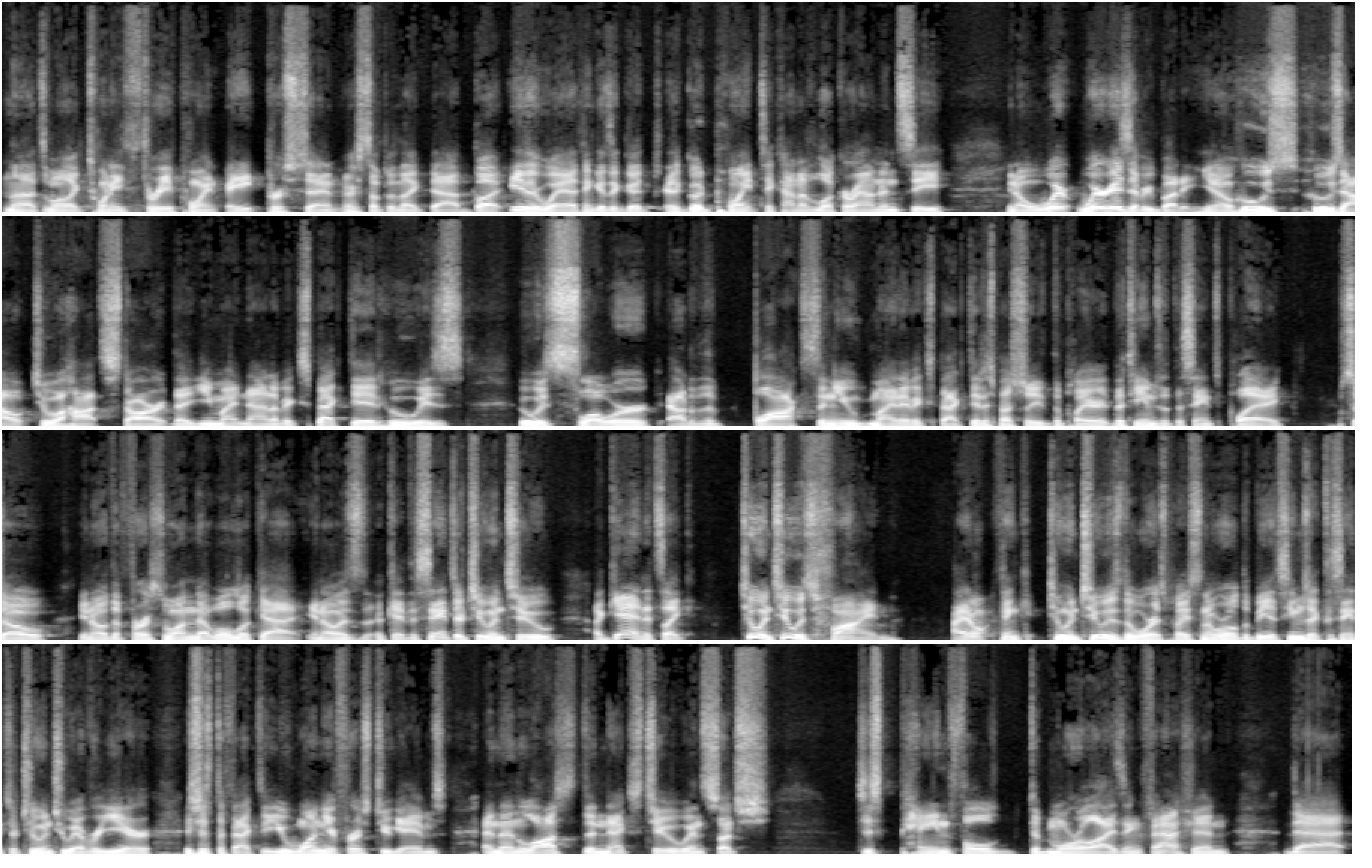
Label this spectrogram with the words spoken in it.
No, it's more like twenty three point eight percent or something like that. But either way, I think it's a good a good point to kind of look around and see, you know, where where is everybody? You know, who's who's out to a hot start that you might not have expected? Who is who is slower out of the blocks than you might have expected, especially the player the teams that the Saints play. So, you know, the first one that we'll look at, you know, is okay, the Saints are two and two. Again, it's like two and two is fine. I don't think two and two is the worst place in the world to be. It seems like the Saints are two and two every year. It's just the fact that you won your first two games and then lost the next two in such just painful, demoralizing fashion that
